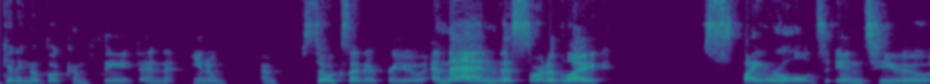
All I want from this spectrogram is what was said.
getting a book complete. And you know, I'm so excited for you. And then this sort of like spiraled into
